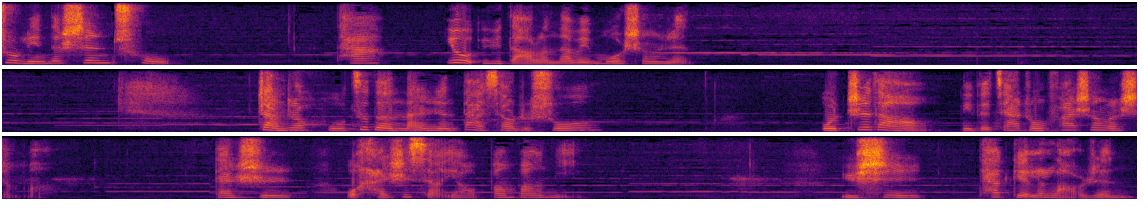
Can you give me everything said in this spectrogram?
树林的深处，他又遇到了那位陌生人。长着胡子的男人大笑着说：“我知道你的家中发生了什么，但是我还是想要帮帮你。”于是他给了老人。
